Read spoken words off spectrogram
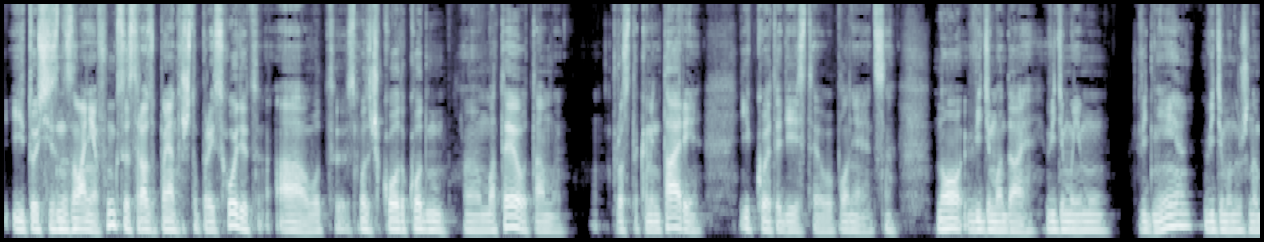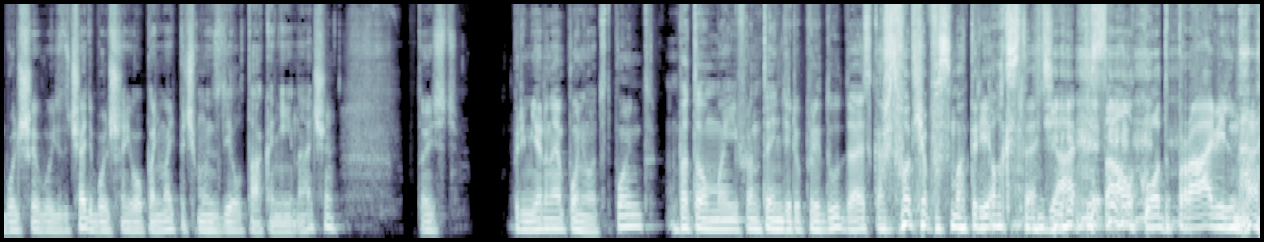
и то есть из названия функции сразу понятно, что происходит, а вот смотришь код, код э, Матео, там просто комментарии, и какое-то действие выполняется. Но, видимо, да, видимо, ему виднее, видимо, нужно больше его изучать, больше его понимать, почему он сделал так, а не иначе. То есть Примерно я понял этот поинт. Потом мои фронтендеры придут, да, и скажут, вот я посмотрел, кстати. Я писал код правильно.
